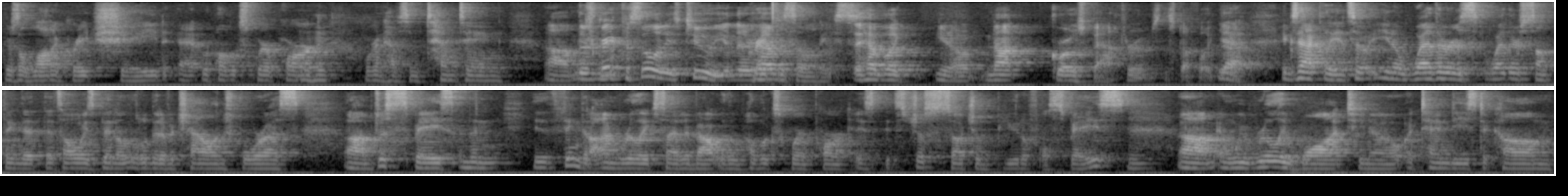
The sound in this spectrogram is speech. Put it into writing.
There's a lot of great shade at Republic Square Park. Mm-hmm. We're gonna have some tenting. Um, There's great facilities too. They great have, facilities. They have like you know not gross bathrooms and stuff like yeah, that. Yeah, exactly. And so you know weather is weather's something that, that's always been a little bit of a challenge for us. Um, just space, and then the thing that I'm really excited about with Republic Square Park is it's just such a beautiful space, mm-hmm. um, and we really want you know attendees to come,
